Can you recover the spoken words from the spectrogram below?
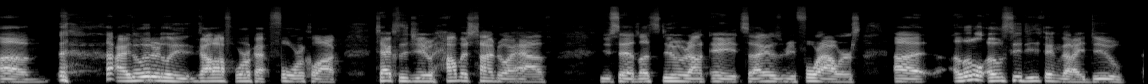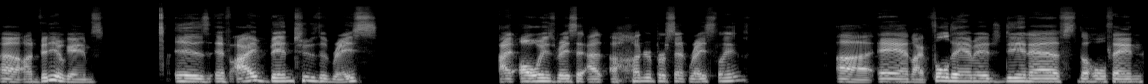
Um I literally got off work at four o'clock, texted you, how much time do I have? You said let's do around eight. So that gives me four hours. Uh a little OCD thing that I do uh, on video games is if I've been to the race, I always race it at 100% race length uh, and like full damage, DNFs, the whole thing.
